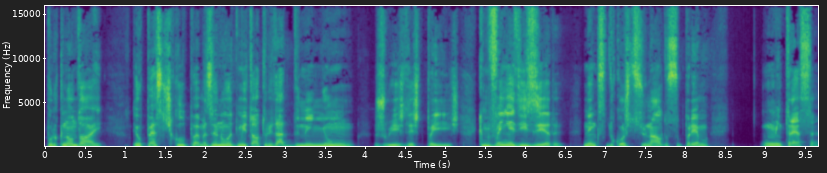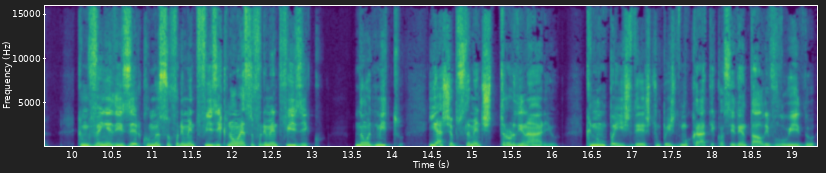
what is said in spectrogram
porque não dói. Eu peço desculpa, mas eu não admito a autoridade de nenhum juiz deste país que me venha dizer, nem que do Constitucional, do Supremo, não me interessa, que me venha dizer que o meu sofrimento físico não é sofrimento físico. Não admito. E acho absolutamente extraordinário que num país deste, um país democrático ocidental evoluído,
